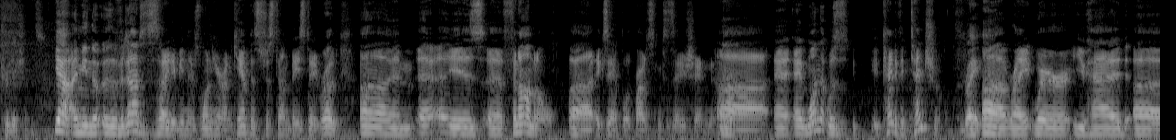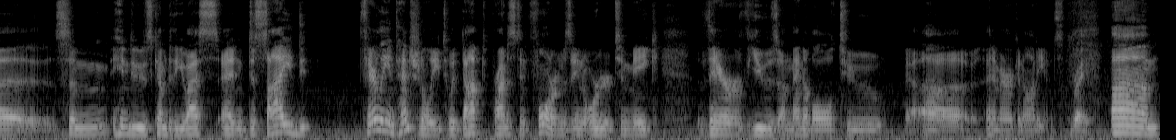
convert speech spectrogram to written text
traditions? Yeah, I mean the, the Vedanta Society. I mean, there's one here on campus, just down Bay State Road, um, uh, is a phenomenal uh, example of Protestantization, uh, and, and one that was kind of intentional. Right. Uh, right, where you had uh, some Hindus come to the U.S. and decide fairly intentionally to adopt Protestant forms in order to make their views amenable to uh, an American audience. right. Um,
